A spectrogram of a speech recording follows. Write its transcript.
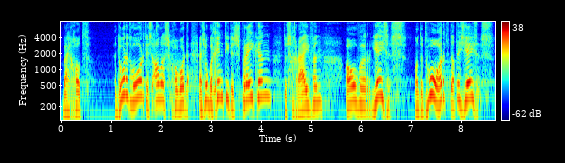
bij God. En door het woord is alles geworden. En zo begint hij te spreken, te schrijven over Jezus. Want het woord, dat is Jezus.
